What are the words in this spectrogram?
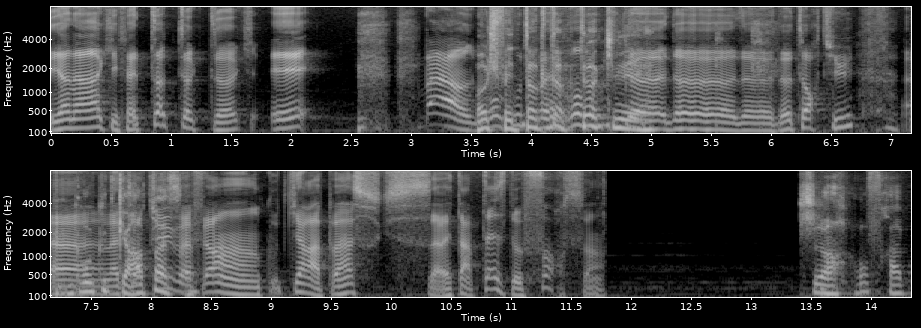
Il y en a un qui fait toc, toc, toc. Et. Bah, Moi, je fais de- toc, toc, gros toc, coup mais- de, de- de tortue. Euh, Gros coup de la carapace, tortue va faire un coup de carapace. Ça va être un test de force. hein. Genre, on frappe.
